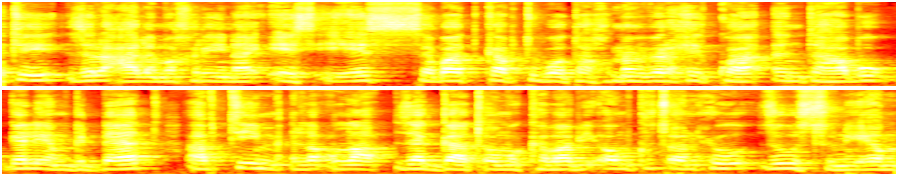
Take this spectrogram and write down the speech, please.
እቲ ዝለዓለ ምኽሪ ናይ SES፣ ሰባት ካብቲ ቦታ መብርሒ እኳ እንተ ሃቡ፣ ገሊኦም ግዳያት ኣብቲ ምዕልቕላቕ ዘጋጠሞ ከባቢኦም ክጸንሑ ዝውስኑ እዮም።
